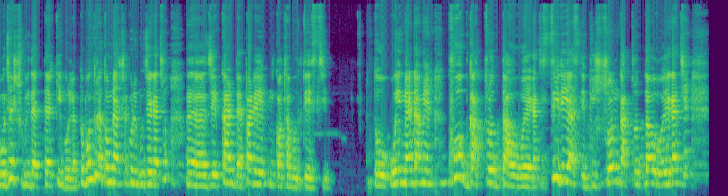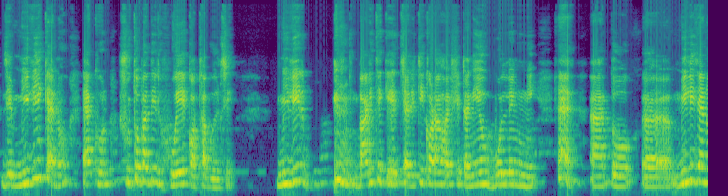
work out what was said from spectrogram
বোঝার সুবিধার্থে আর কি বললাম। তো বন্ধুরা, তোমরা আশা করি বুঝে গেছো যে কার ব্যাপারে কথা বলতে এসেছি। তো ওই ম্যাডামের খুব গাত্রোদ্দাহ হয়ে গেছে সিরিয়াসলি ভীষণ গাত্রোদ্দাহ হয়ে গেছে যে মিলি কেন এখন সুতোপাদির হয়ে কথা বলছে। মিলির বাড়ি থেকে চ্যারিটি করা হয় সেটা নিয়েও বললেন উনি হ্যাঁ? তো মিলি যেন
